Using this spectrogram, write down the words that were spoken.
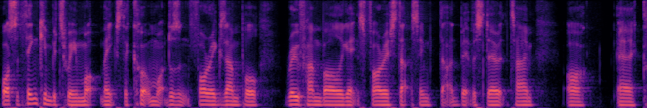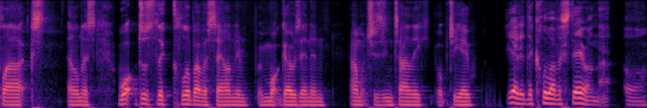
what's the thinking between what makes the cut and what doesn't? For example, Roofe handball against Forest that seemed that had a bit of a stir at the time, or uh, Clarke's illness. What does the club have a say on in, in what goes in and how much is entirely up to you? Yeah, did the club have a steer on that? Or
